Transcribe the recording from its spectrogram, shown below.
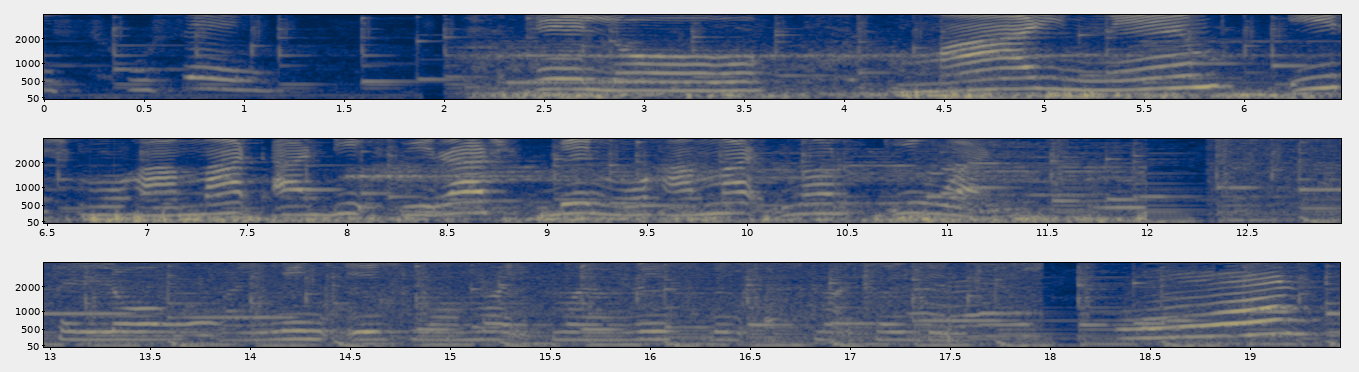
is Hussein. Hello, my name is Muhammad Adik Firas bin Muhammad Nur Kiwan. Hello, my name is Muhammad Iqmal Riz bin Asma Saidin. Name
